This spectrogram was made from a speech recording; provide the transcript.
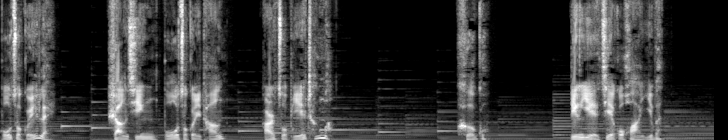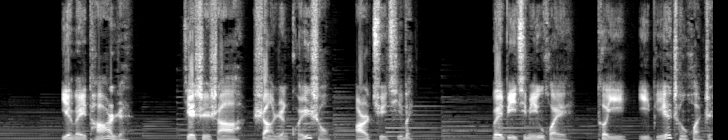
不做鬼垒，上星不做鬼堂，而做别称吗？何故？丁业接过话一问。因为他二人皆是杀上任魁首而取其位，为避其名讳，特意以别称换之。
